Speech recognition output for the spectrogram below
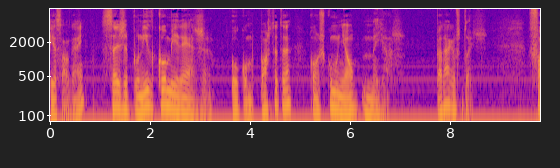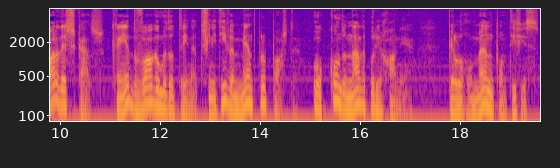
esse alguém, seja punido como herege ou como apóstata com excomunhão maior. Parágrafo 2. Fora destes casos, quem advoga uma doutrina definitivamente proposta ou condenada por errônea pelo Romano Pontífice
